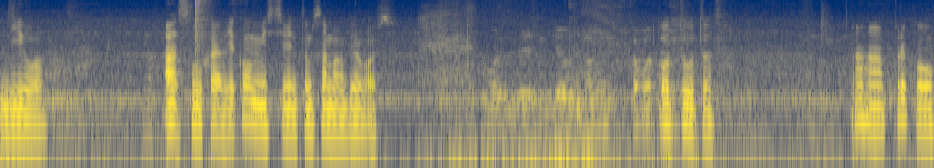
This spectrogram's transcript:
діло. А, слухай, а в якому місці він там саме обірвався? Отут от. Ага, прикол.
